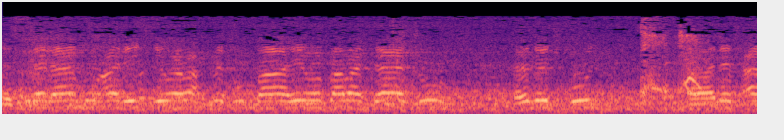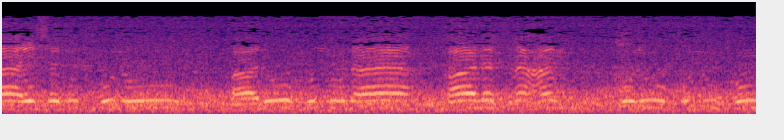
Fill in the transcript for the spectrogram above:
السلام عليك ورحمة الله وبركاته. أندخل قالت عائشة ادخلوا. قالوا كلنا. قالت نعم كلوا كلكم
